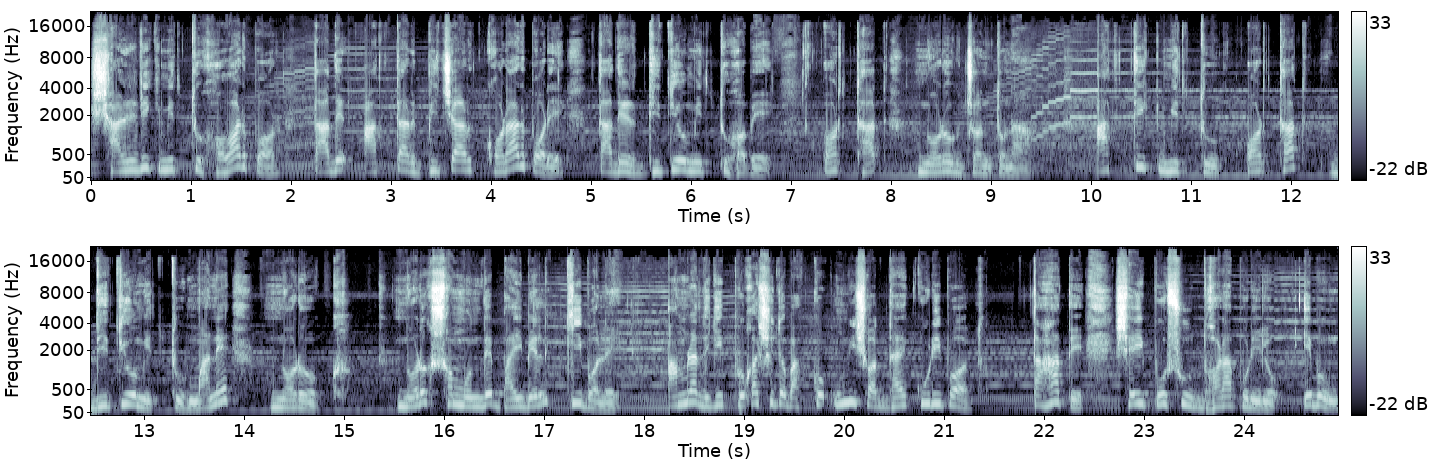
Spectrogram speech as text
শারীরিক মৃত্যু হওয়ার পর তাদের আত্মার বিচার করার পরে তাদের দ্বিতীয় মৃত্যু হবে। অর্থাৎ নরক যন্ত্রণা। আত্মিক মৃত্যু অর্থাৎ দ্বিতীয় মৃত্যু মানে নরক। নরক সম্বন্ধে বাইবেল কি বলে? আমরা দেখি প্রকাশিত বাক্য উনিশ অধ্যায় কুড়ি পদ। তাহাতে সেই পশু ধরা পড়িল এবং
